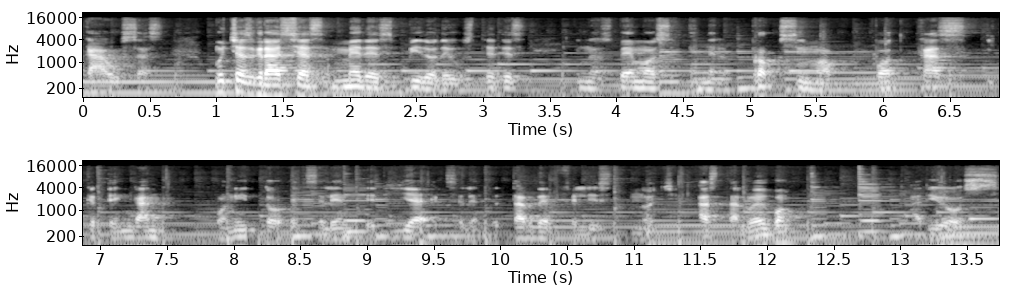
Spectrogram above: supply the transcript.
causas. Muchas gracias, me despido de ustedes y nos vemos en el próximo podcast y que tengan bonito, excelente día, excelente tarde, feliz noche. Hasta luego. Adiós.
